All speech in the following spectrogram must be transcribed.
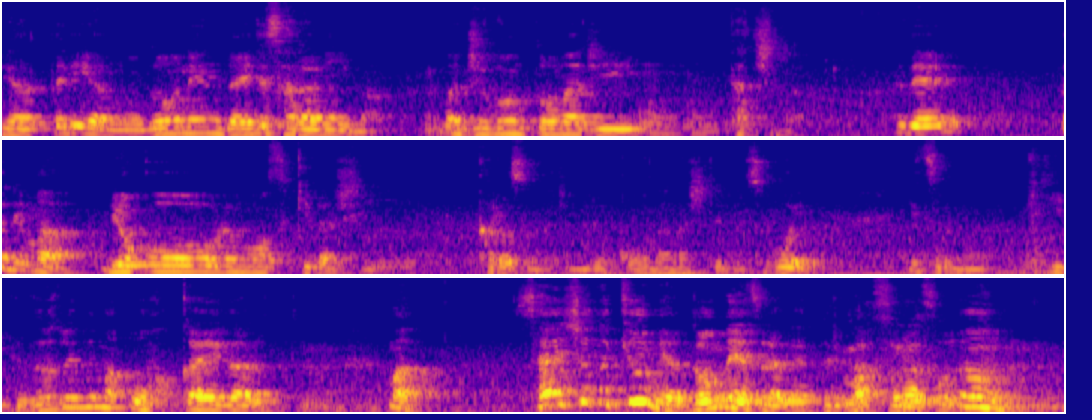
であったりあの同年代でサラリーマン、まあ、自分と同じ立場。でやっぱりまあ旅行俺も好きだしカロスたちも旅行の話しててすごいいつも聞いててそれでまあオフ会があるっていう。まあ最初の興味はどんなやつらがやってるかっていう、まあそれはそうですん、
